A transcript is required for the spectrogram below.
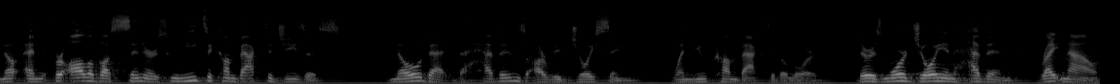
no, and for all of us sinners who need to come back to Jesus, know that the heavens are rejoicing when you come back to the Lord. There is more joy in heaven right now.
